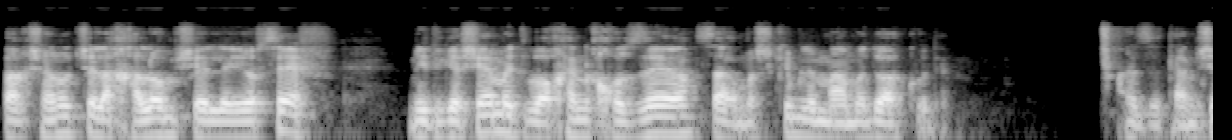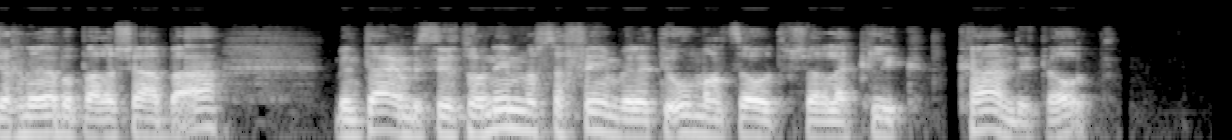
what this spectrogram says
שהפרשנות של החלום של יוסף מתגשמת והוא אכן חוזר, שר המשקים למעמדו הקודם. אז את ההמשך נראה בפרשה הבאה. בינתיים לסרטונים נוספים ולתיאום הרצאות אפשר להקליק כאן, להתראות.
